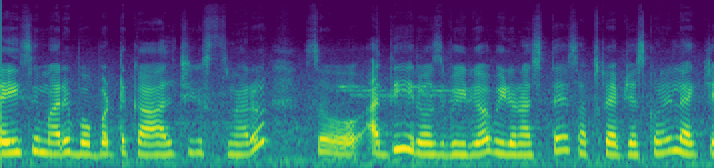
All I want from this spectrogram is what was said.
లేచి మరి బొబ్బట్టు కాల్చి ఇస్తున్నారు. సో అది ఈరోజు వీడియో. వీడియో నచ్చితే సబ్స్క్రైబ్ చేసుకొని లైక్ చేయండి.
